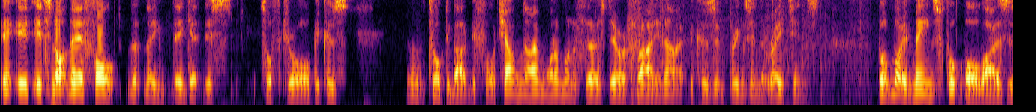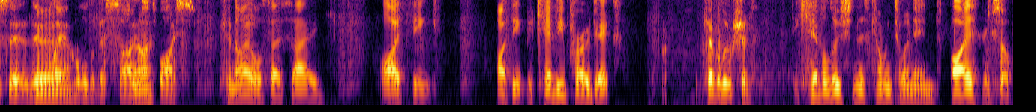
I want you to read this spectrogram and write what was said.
it, it it's not their fault that they, they get this tough draw because we've talked about it before. Channel Nine want them on a Thursday or a Friday night because it brings in the ratings. But what it means football wise is they're, they're Yeah. playing all the best You know? sides twice. Can I also say I think, I think the Kevy project, Kevolution. Kevolution is coming to an end. I, I think so.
